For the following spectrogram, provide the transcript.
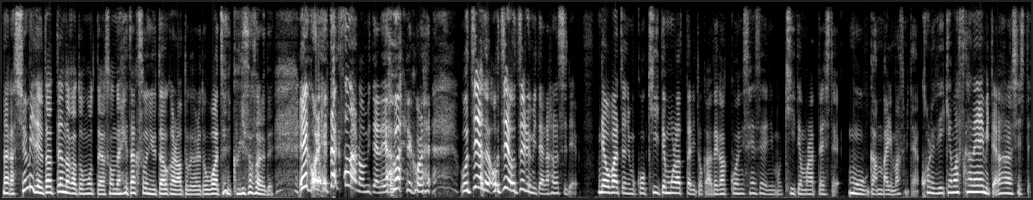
なんか趣味で歌ってんのかと思ったよ。そんな下手くそに歌うからとか言われておばあちゃんに釘刺されて。えこれ下手くそなのみたいな。やばいねこれ。落ちる落ちる落ちるみたいな話で。でおばあちゃんにもこう聞いてもらったりとか。で学校に先生にも聞いてもらったりしてもう頑張りますみたいな。これでいけますかねみたいな話して。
